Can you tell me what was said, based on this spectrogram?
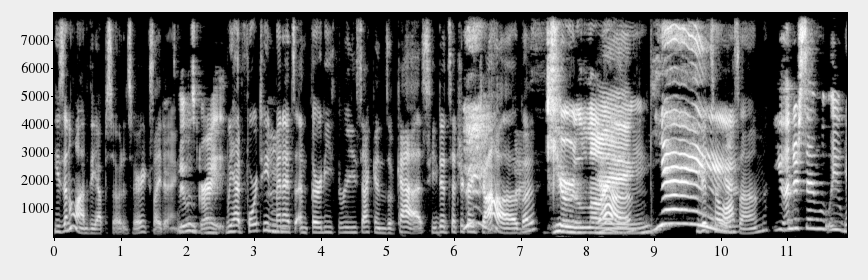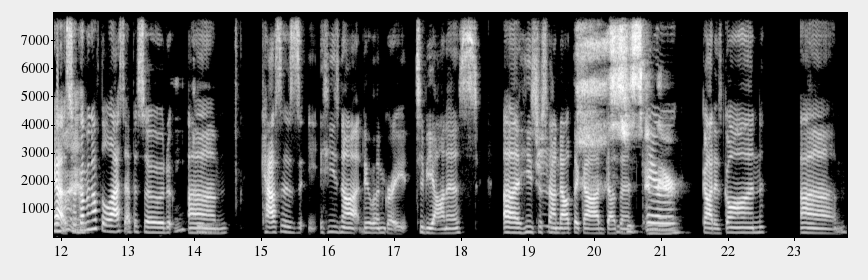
He's in a lot of the episode. It's very exciting. it was great. We had 14 Mm. minutes and 33 seconds of Cass. He did such a great job. You're lying. Yay! He did so awesome. You understand what we want. Yeah, want. so coming off the last episode, um Cass is he's not doing great, to be honest. Uh he's just found out that God doesn't care. God is gone. Um,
